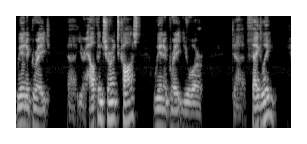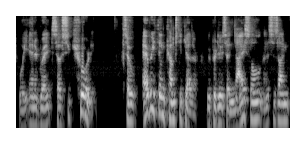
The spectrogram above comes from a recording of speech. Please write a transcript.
We integrate uh, your health insurance cost. We integrate your uh, FEGLI. We integrate Social Security. So everything comes together. We produce a nice little, and this is on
